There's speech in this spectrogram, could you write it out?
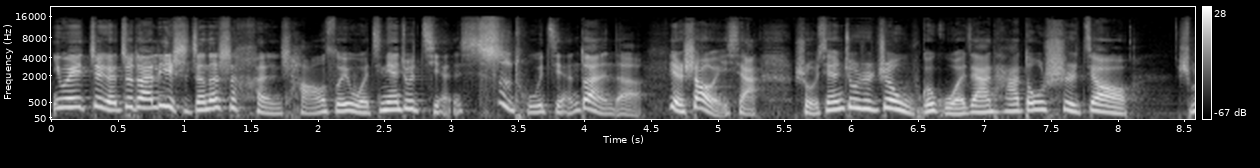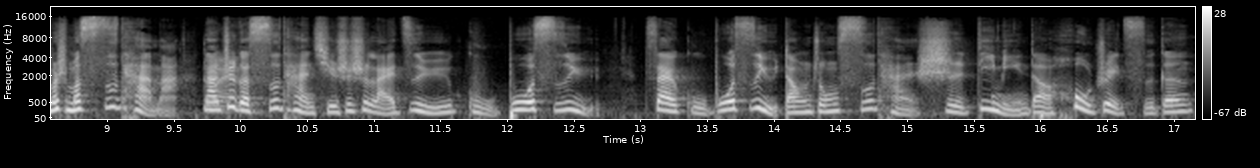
因为这个这段历史真的是很长，所以我今天就简试图简短的介绍一下。首先就是这五个国家，它都是叫什么什么斯坦嘛。那这个斯坦其实是来自于古波斯语，在古波斯语当中，斯坦是地名的后缀词根，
